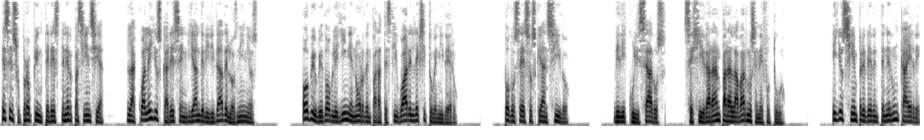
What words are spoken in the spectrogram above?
Es en su propio interés tener paciencia, la cual ellos carecen y han debilidad de los niños. OBWY en orden para atestiguar el éxito venidero. Todos esos que han sido ridiculizados, se girarán para alabarlos en el futuro. Ellos siempre deben tener un KR,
